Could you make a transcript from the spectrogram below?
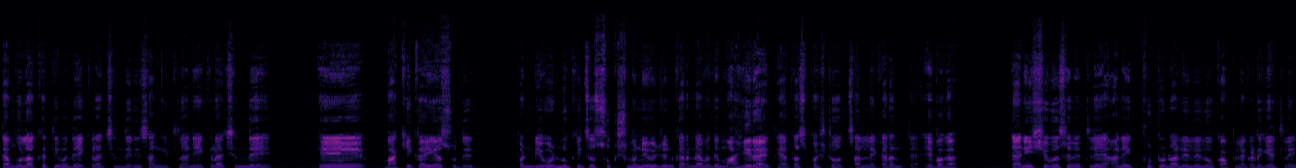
त्या मुलाखतीमध्ये एकनाथ शिंदेनी सांगितलं आणि एकनाथ शिंदे हे बाकी काही असू देत पण निवडणुकीचं सूक्ष्म नियोजन करण्यामध्ये माहीर आहेत हे आता स्पष्ट होत चाललंय. कारण त्या- हे बघा त्यांनी शिवसेनेतले अनेक फुटून आलेले लोक आपल्याकडे घेतले.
